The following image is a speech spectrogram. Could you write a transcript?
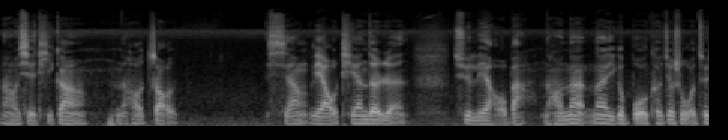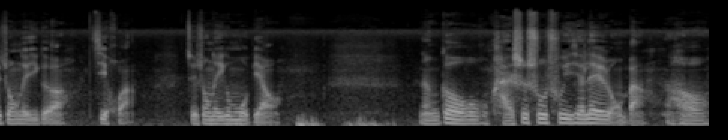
然后写提纲，然后找。想聊天的人去聊吧。然后那那一个博客就是我最终的一个计划，最终的一个目标，能够还是输出一些内容吧。然后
